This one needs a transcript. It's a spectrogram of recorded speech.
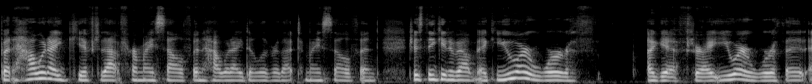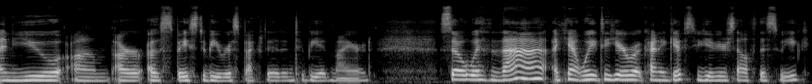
but how would I gift that for myself and how would I deliver that to myself? And just thinking about like, you are worth a gift, right? You are worth it and you um, are a space to be respected and to be admired. So, with that, I can't wait to hear what kind of gifts you give yourself this week,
